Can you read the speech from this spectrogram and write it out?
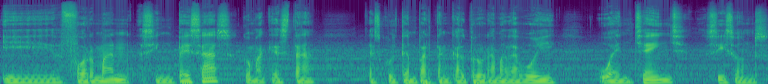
i formen cinc peces com aquesta que escoltem per tancar el programa d'avui When Change Seasons.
